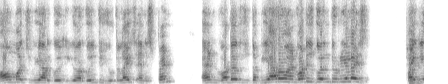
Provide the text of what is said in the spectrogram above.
how much we are you are going to utilise and spend and what is the BRO and what is going to realise by the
